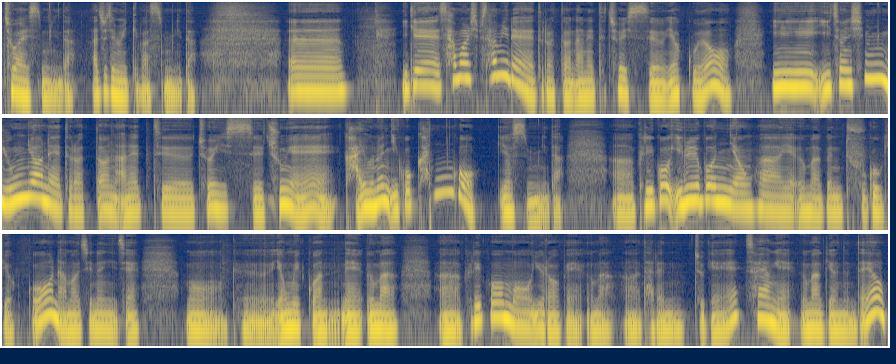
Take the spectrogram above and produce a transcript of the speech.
좋아했습니다. 아주 재미있게 봤습니다. 에, 이게 3월 13일에 들었던 아네트 초이스였고요. 이 2016년에 들었던 아네트 초이스 중에 가요는 이 곡 한 곡. 이었습니다. 어, 그리고 일본 영화의 음악은 두 곡이었고, 나머지는 이제 뭐 그 영미권의 음악, 어, 그리고 뭐 유럽의 음악, 어, 다른 쪽의 서양의 음악이었는데요.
